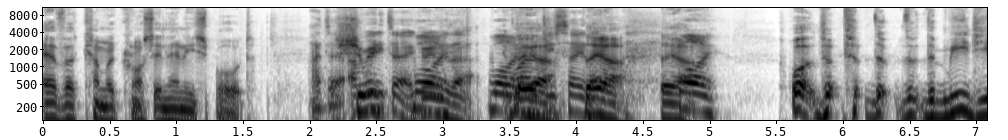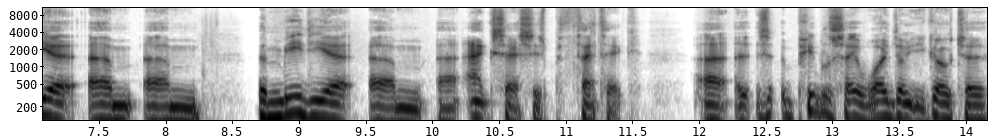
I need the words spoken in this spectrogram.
ever come across in any sport? I, don't, I Should we- really don't agree Why? with that. Why? Why would are. you say they that? are. They are. Why? Well, the the, the, the media um, um, the media um, uh, access is pathetic. Uh, people say, "Why don't you go to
